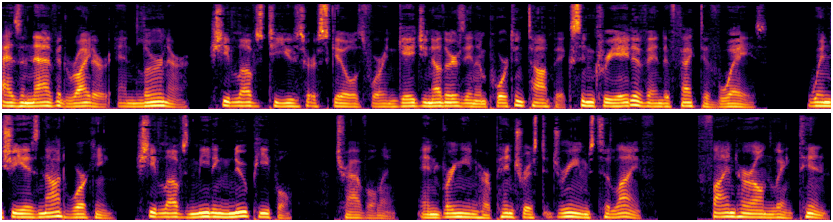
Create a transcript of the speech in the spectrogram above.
As an avid writer and learner, she loves to use her skills for engaging others in important topics in creative and effective ways. When she is not working, she loves meeting new people, traveling, and bringing her Pinterest dreams to life. Find her on LinkedIn,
